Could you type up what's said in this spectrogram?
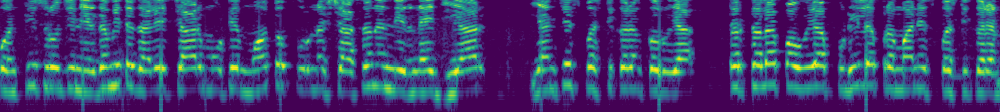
पंचवीस रोजी निर्गमित झाले चार मोठे महत्त्वपूर्ण शासन निर्णय जी आर यांचे स्पष्टीकरण करूया. तर चला पाहूया पुढील प्रमाणे स्पष्टीकरण.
